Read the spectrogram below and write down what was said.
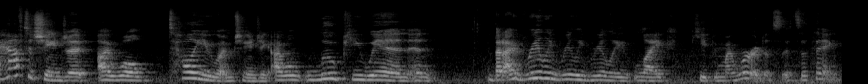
have to change it, I will tell you I'm changing. I will loop you in and but I really really really like keeping my word. It's it's a thing.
